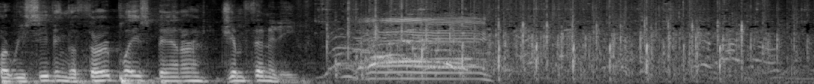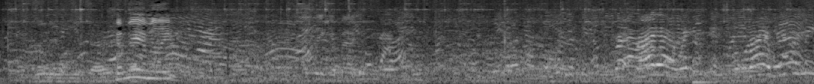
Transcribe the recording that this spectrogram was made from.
but receiving the third place banner, Gymfinity. Come here, Emily. Raya, wait, Raya, wait for me.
